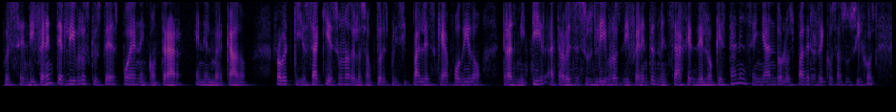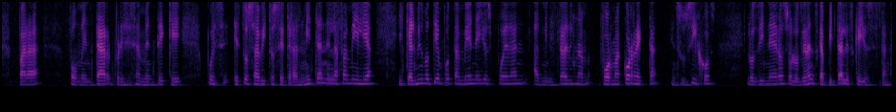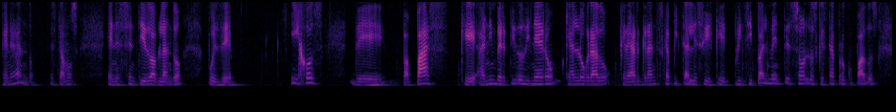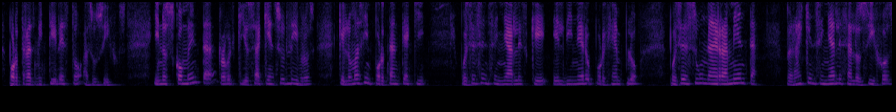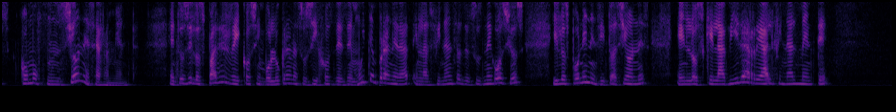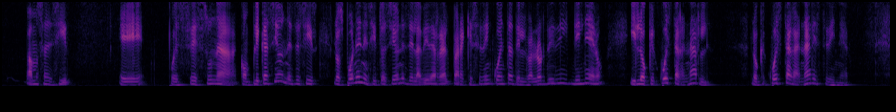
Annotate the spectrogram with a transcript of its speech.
pues en diferentes libros que ustedes pueden encontrar en el mercado Robert Kiyosaki es uno de los autores principales que ha podido transmitir a través de sus libros diferentes mensajes de lo que están enseñando los padres ricos a sus hijos para fomentar precisamente que pues estos hábitos se transmitan en la familia y que al mismo tiempo también ellos puedan administrar de una forma correcta en sus hijos los dineros o los grandes capitales que ellos están generando. Estamos en ese sentido hablando pues de hijos de papás que han invertido dinero, que han logrado crear grandes capitales y que principalmente son los que están preocupados por transmitir esto a sus hijos. Y nos comenta Robert Kiyosaki en sus libros que lo más importante aquí pues es enseñarles que el dinero, por ejemplo, pues es una herramienta, pero hay que enseñarles a los hijos cómo funciona esa herramienta. Entonces los padres ricos involucran a sus hijos desde muy temprana edad en las finanzas de sus negocios y los ponen en situaciones en los que la vida real finalmente, vamos a decir, eh, pues es una complicación, es decir, los ponen en situaciones de la vida real para que se den cuenta del valor del dinero y lo que cuesta ganarle, lo que cuesta ganar este dinero.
